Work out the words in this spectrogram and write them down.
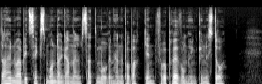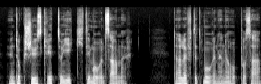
Da hun var blitt seks måneder gammel, satte moren henne på bakken for å prøve om hun kunne stå. Hun tok sju skritt og gikk til morens armer. Da løftet moren henne opp og sa,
